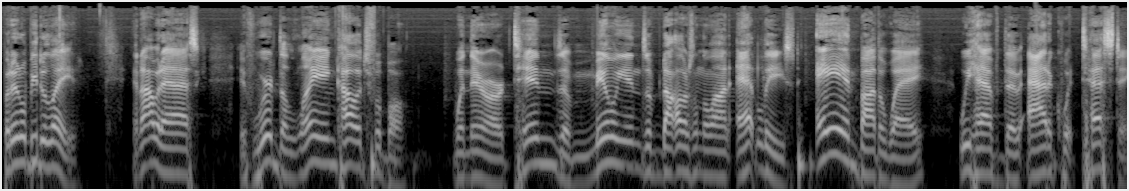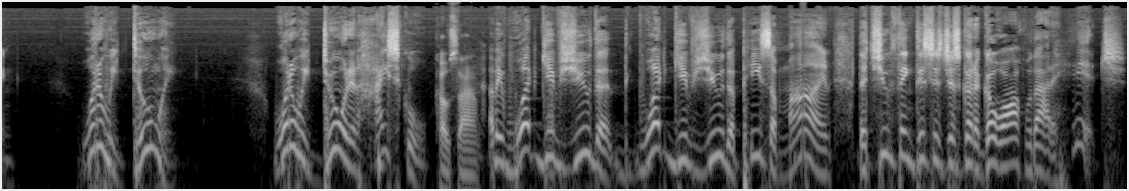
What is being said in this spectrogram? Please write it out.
but it'll be delayed. And I would ask if we're delaying college football when there are tens of millions of dollars on the line at least, and by the way, we have the adequate testing, what are we doing? What are we doing in high school? Cosign. I mean, what gives you the what gives you the peace of mind that you think this is just going to go off without a hitch?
